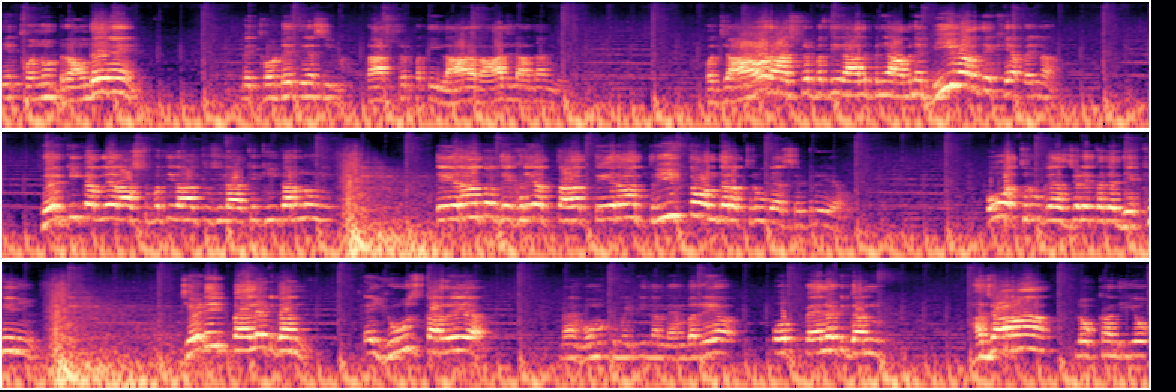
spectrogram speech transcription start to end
ਇਹ ਤੁਹਾਨੂੰ ਡਰਾਉਂਦੇ ਨੇ ਵੀ ਤੁਹਾਡੇ ਤੇ ਅਸੀਂ ਰਾਸ਼ਟਰਪਤੀ ਲਾ ਰਾਜ ਲਾ ਦਾਂਗੇ। ਉਹ ਜਾਓ, ਰਾਸ਼ਟਰਪਤੀ ਰਾਜ ਪੰਜਾਬ ਨੇ 20 ਵਾਰ ਦੇਖਿਆ ਪਹਿਲਾਂ। ਫਿਰ ਕੀ ਕਰ ਲਿਆ ਰਾਸ਼ਟਰਪਤੀ ਰਾਜ ਤੁਸੀਂ ਲਾ ਕੇ ਕੀ ਕਰ ਲਓਗੇ 13 ਤੋਂ ਦਿਖ ਰਿਹਾ ਤਾਂ 13 ਤਰੀਕ ਤੋਂ ਅੰਦਰ ਅਥਰੂ ਗੈਸ ਸਿੱਟ ਰਹੇ ਆ। ਉਹ ਅਥਰੂ ਗੈਸ ਜਿਹੜੇ ਕਦੇ ਦੇਖੇ ਨਹੀਂ। ਜਿਹੜੀ ਪੈਲਟ ਗਨ ਇਹ ਯੂਜ਼ ਕਰ ਰਹੇ ਆ, ਮੈਂ ਹੋਮ ਕਮੇਟੀ ਦਾ ਮੈਂਬਰ ਰਿਹਾ, ਉਹ ਪੈਲਟ ਗਨ ਹਜ਼ਾਰਾਂ ਲੋਕਾਂ ਦੀ ਉਹ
